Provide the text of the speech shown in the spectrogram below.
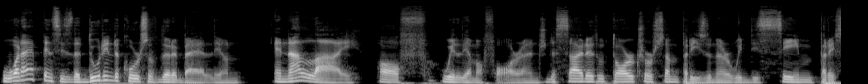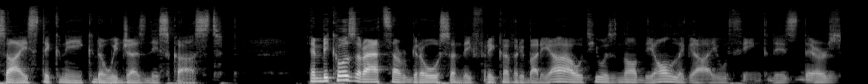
What happens is that during the course of the rebellion, an ally of William of Orange decided to torture some prisoner with the same precise technique that we just discussed. And because rats are gross and they freak everybody out, he was not the only guy who think this. There's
